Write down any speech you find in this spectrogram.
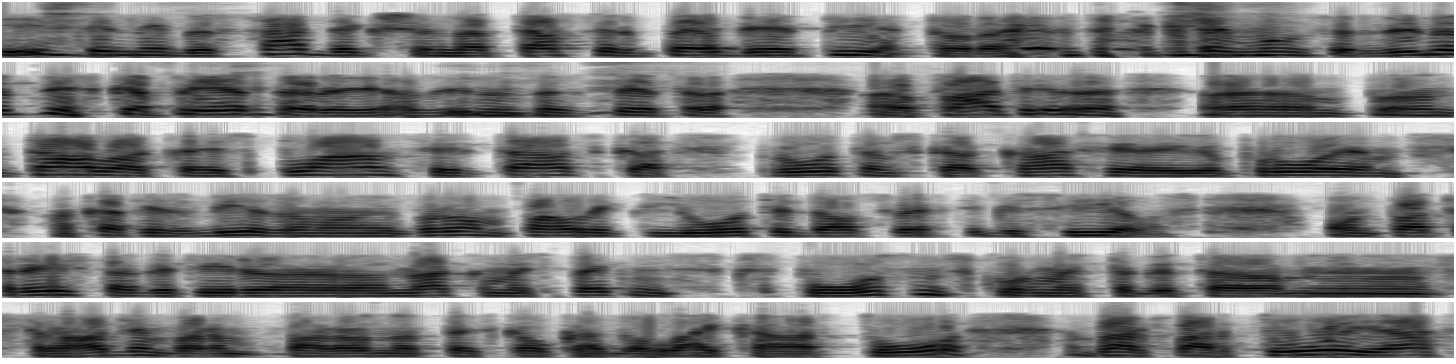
Īstenībā sadegšana tas ir pēdējā pietura. Tā mums ir zinātniska pietura, jā, zinātniska pietura. Uh, Pati, uh, tālākais plāns ir tāds, ka, protams, ka kafija joprojām, kafijas biezumam joprojām palika ļoti daudz vērtīgas ielas. Un patreiz tagad ir nākamais pētniecisks posms, kur mēs tagad um, strādājam, varam parunāt pēc kaut kāda laika ar to, par, par to, ja, uh,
